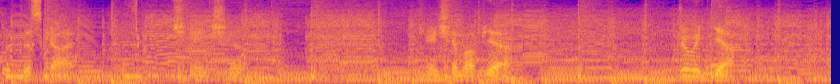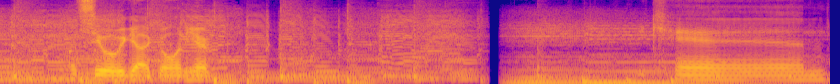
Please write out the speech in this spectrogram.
with this guy. Change him. Change him up, yeah. Do we? Yeah. Let's see what we got going here. We can.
